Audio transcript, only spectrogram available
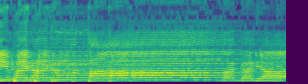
ઘડી ભર બગડ્યા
